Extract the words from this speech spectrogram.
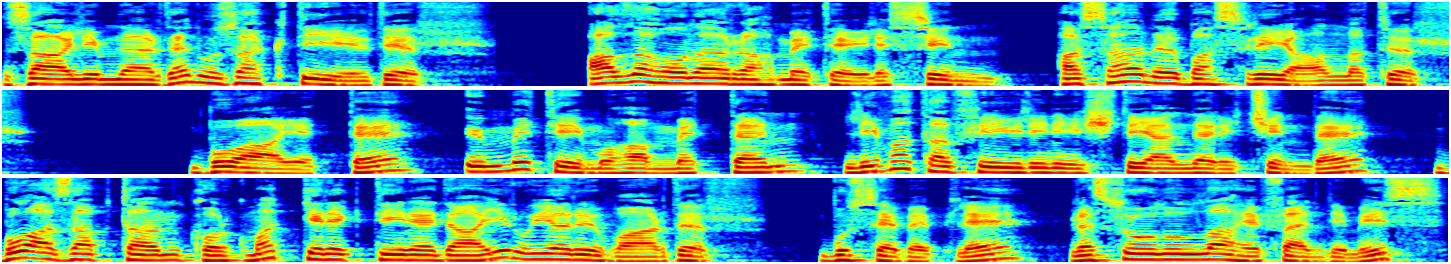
zalimlerden uzak değildir. Allah ona rahmet eylesin. Hasan-ı Basri'yi anlatır. Bu ayette ümmeti Muhammed'den livata fiilini işleyenler için de bu azaptan korkmak gerektiğine dair uyarı vardır. Bu sebeple Resulullah Efendimiz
